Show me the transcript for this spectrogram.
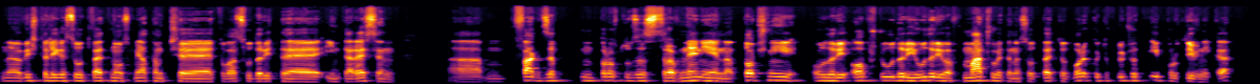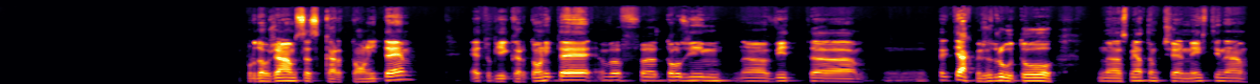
на Висшата лига съответно смятам, че това са ударите интересен факт за просто за сравнение на точни удари, общо удари и удари в мачовете на съответните отбори, които включват и противника. Продължавам с картоните. Ето ги картоните в този вид. При тях, между другото, смятам, че наистина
